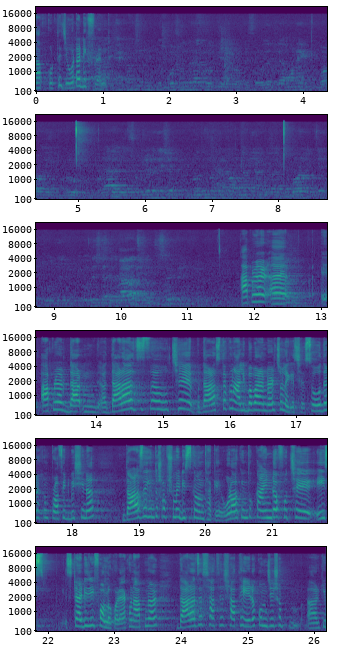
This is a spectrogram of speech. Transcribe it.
লাভ করতে যে, ওটা ডিফারেন্ট আপনার আপনার দারাজ হচ্ছে, দারাজ তো এখন আলিবাবার আন্ডারে চলে গেছে সো ওদের এখন প্রফিট বেশি না। দারাজে কিন্তু সবসময় ডিসকাউন্ট থাকে, ওরাও কিন্তু কাইন্ড অফ হচ্ছে এই স্ট্র্যাটেজি ফলো করে। এখন আপনার দারাজের সাথে সাথে এরকম যেসব আর কি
